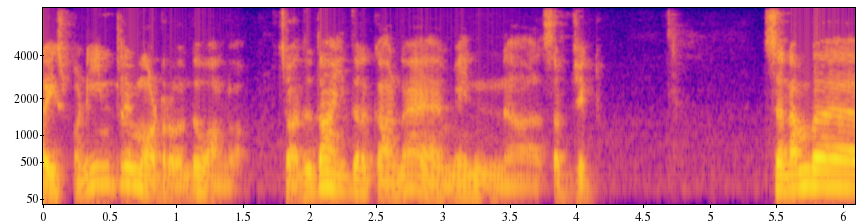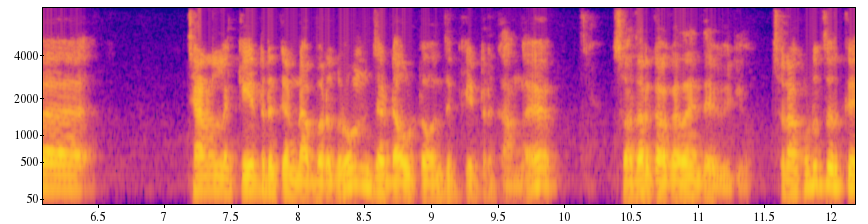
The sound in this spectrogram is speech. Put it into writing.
ரைஸ் பண்ணி இன்ட்ரீம் ஆர்டர் வந்து வாங்கலாம். ஸோ அதுதான் இதற்கான மெயின் சப்ஜெக்ட் ஸோ நம்ம சேனலில் கேட்டிருக்க நபர்களும் இந்த டவுட்டை வந்து கேட்டிருக்காங்க. ஸோ அதற்காக தான் இந்த வீடியோ ஸோ நான் கொடுத்துருக்க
